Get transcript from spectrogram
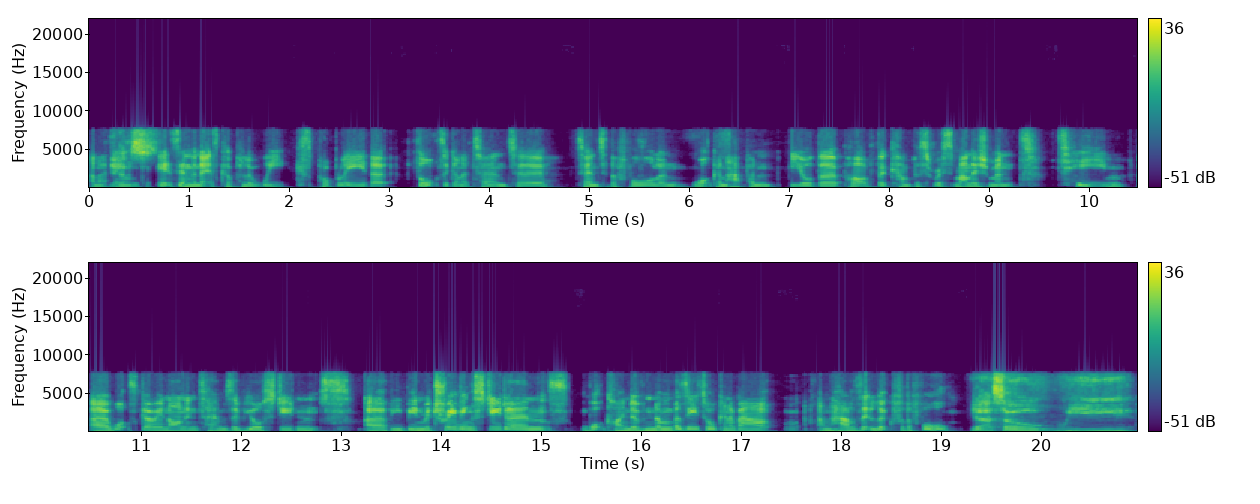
And I think yes. it's in the next couple of weeks probably that thoughts are going to turn to turn to the fall and what can happen. You're the part of the campus risk management team. Uh, what's going on in terms of your students? Uh, have you been retrieving students? What kind of numbers are you talking about? And how does it look for the fall? Yeah, so we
